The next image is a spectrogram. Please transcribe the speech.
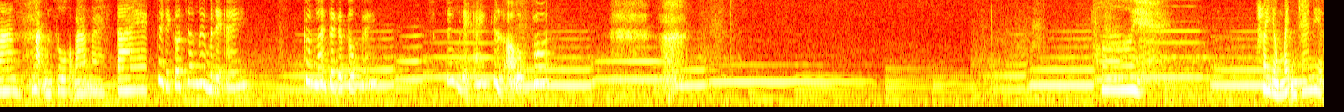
បានម៉ាក់មិនសួរក៏បានដែរតែពេលនេះកូនចង់នៅម្នាក់ឯងកូនឡើងតែកន្ទប់ឯងនៅម្នាក់ឯងគឺល្អបំផុតហើយហើយយ៉ាងម៉េចអញ្ចឹងនេះ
